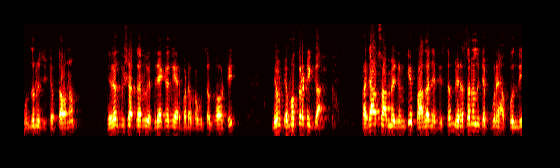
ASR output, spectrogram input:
ముందు నుంచి చెప్తా ఉన్నాం. నిరంకుశతకు వ్యతిరేకంగా ఏర్పడ్డ ప్రభుత్వం కాబట్టి మేము డెమోక్రటిక్గా ప్రజాస్వామ్యానికి ప్రాధాన్యత ఇస్తాం. నిరసనలు చెప్పుకునే హక్కు ఉంది.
